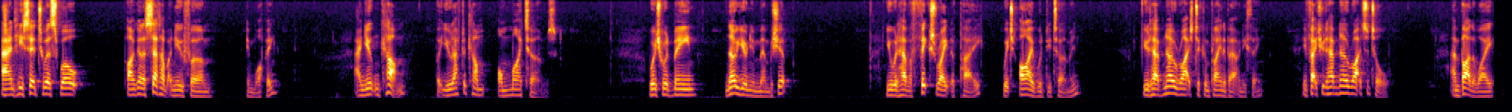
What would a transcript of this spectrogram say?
And he said to us, Well, I'm going to set up a new firm in Wapping, and you can come, but you have to come on my terms, which would mean no union membership. You would have a fixed rate of pay, which I would determine. You'd have no rights to complain about anything. In fact, you'd have no rights at all. And by the way,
